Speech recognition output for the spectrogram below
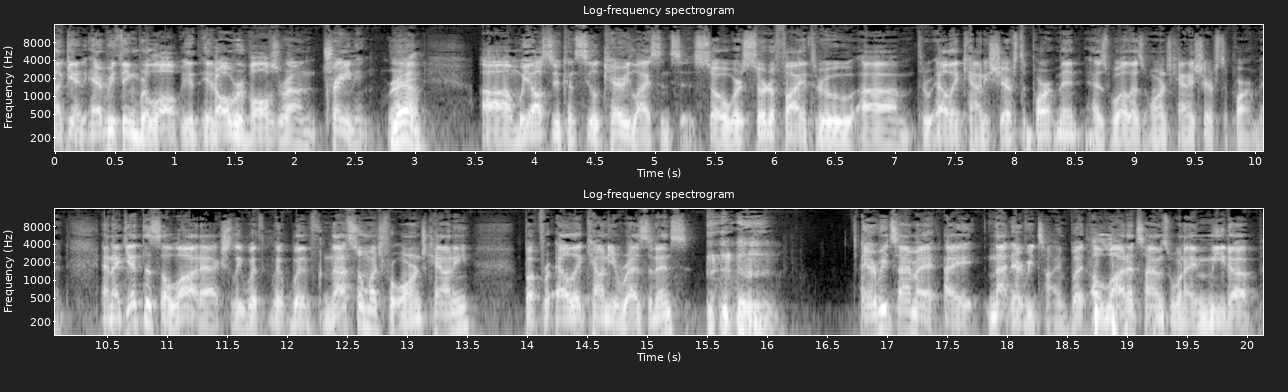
again everything. Revol- it, it all revolves around training, right? Um, we also do concealed carry licenses. So we're certified through um, through LA County Sheriff's Department as well as Orange County Sheriff's Department. And I get this a lot actually with with, with not so much for Orange County, but for LA County residents every time I, I not every time, but a lot of times when I meet up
